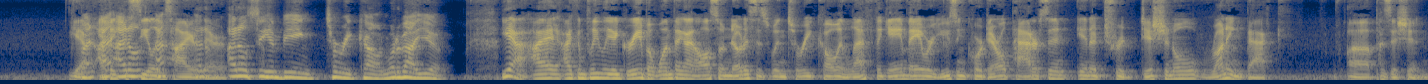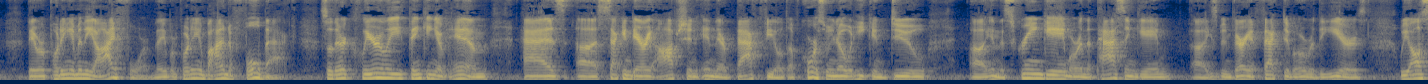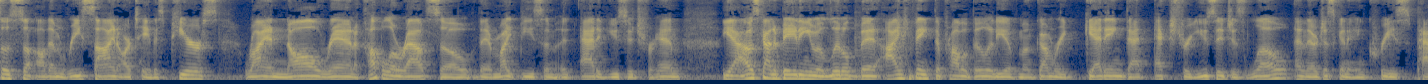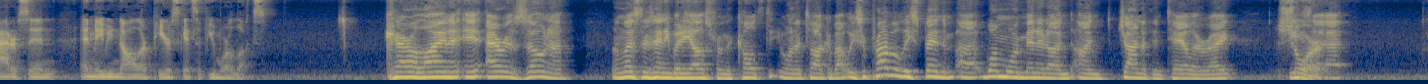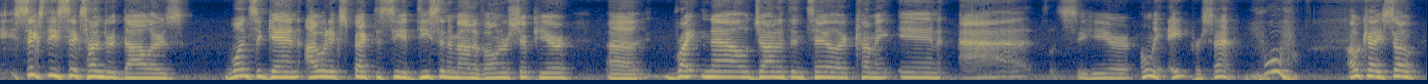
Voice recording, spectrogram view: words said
Yeah, but I think I, the ceiling's I, higher I there. I don't see him being Tarik Cohen. What about you? Yeah, I, I completely agree. But one thing I also noticed is when Tarik Cohen left the game, they were using Cordarrelle Patterson in a traditional running back uh, position. They were putting him in the I form. They were putting him behind a fullback. So they're clearly thinking of him as a secondary option in their backfield. Of course, we know what he can do uh, in the screen game or in the passing game. Uh, he's been very effective over the years. We also saw them re-sign Artavis Pierce. Ryan Nall ran a couple of routes, so there might be some added usage for him. Yeah, I was kind of baiting you a little bit. I think the probability of Montgomery getting that extra usage is low, and they're just going to increase Patterson and maybe Nall or Pierce gets a few more looks. Carolina, Arizona. Unless there's anybody else from the Colts that you want to talk about, we should probably spend uh, one more minute on on Jonathan Taylor, right? Sure. Uh, Sixty six hundred dollars. Once again, I would expect to see a decent amount of ownership here. Uh, right now, Jonathan Taylor coming in at let's see here, only eight percent. Okay, so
